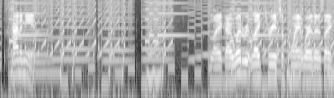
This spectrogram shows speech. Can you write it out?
It's kind of neat. Like, I would like to reach a point where there's like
